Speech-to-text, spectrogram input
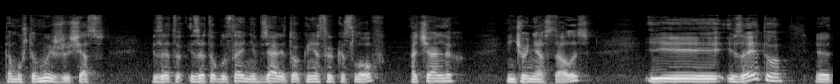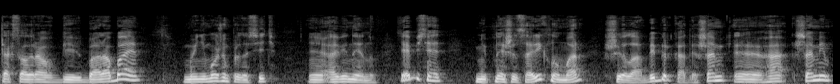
потому что мы же сейчас из этого, из этого благословения взяли только несколько слов начальных, и ничего не осталось. И из-за этого, э, так сказал Рав Барабай, мы не можем произносить э, Авинену. И объясняет, Мипнеши царих лумар шила биберкады э, шамим.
